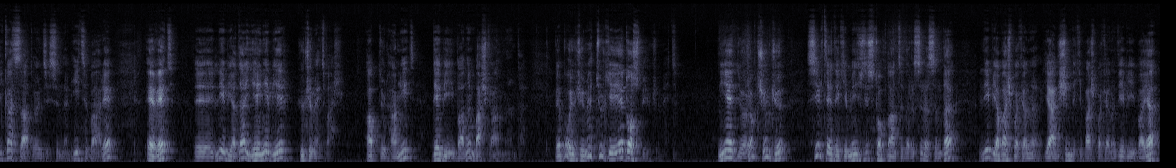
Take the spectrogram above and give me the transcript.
birkaç saat öncesinden itibaren evet e, Libya'da yeni bir hükümet var. Abdülhamid Debiba'nın başkanlığında. Ve bu hükümet Türkiye'ye dost bir hükümet. Niye diyorum? Çünkü Sirte'deki meclis toplantıları sırasında Libya Başbakanı yani şimdiki Başbakanı Debiba'ya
